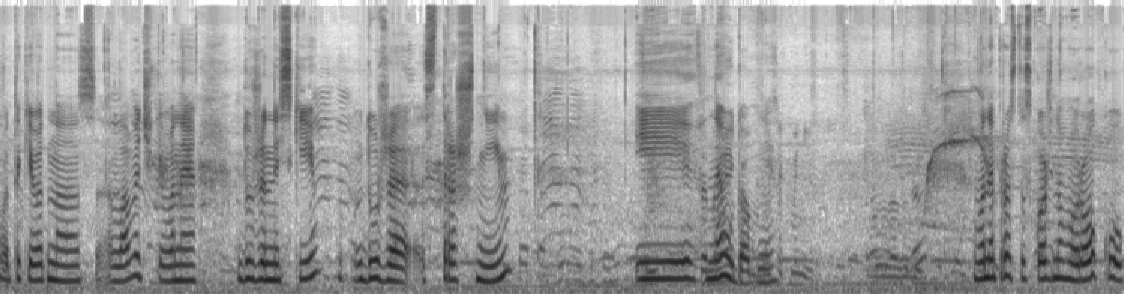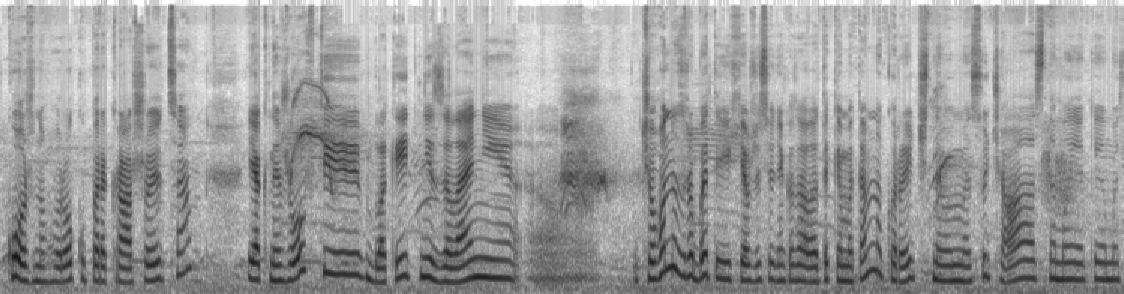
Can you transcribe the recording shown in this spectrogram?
От такі от у нас лавочки, вони дуже низькі, дуже страшні і неудобні. Вони просто з кожного року, кожного року перекрашуються. Як не жовті, блакитні, зелені. Е, Чого не зробити їх, я вже сьогодні казала, такими темно-коричневими, сучасними якимись.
